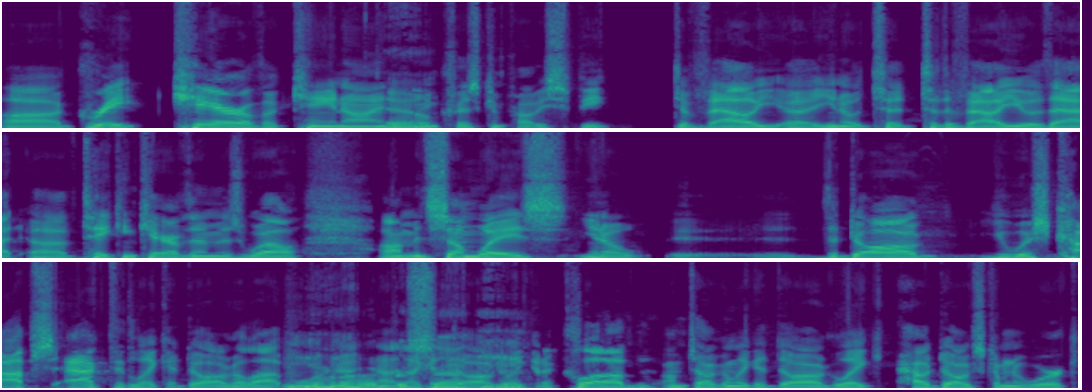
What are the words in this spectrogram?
uh, great care of a canine, Yeah. and Chris can probably speak to value, uh, you know, to, to the value of that, uh, taking care of them as well. Um, in some ways, you know, uh, the dog, you wish cops acted like a dog a lot more, not not like a 100%, dog, mhm. like at a club. I'm talking like a dog, like how dogs come to work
